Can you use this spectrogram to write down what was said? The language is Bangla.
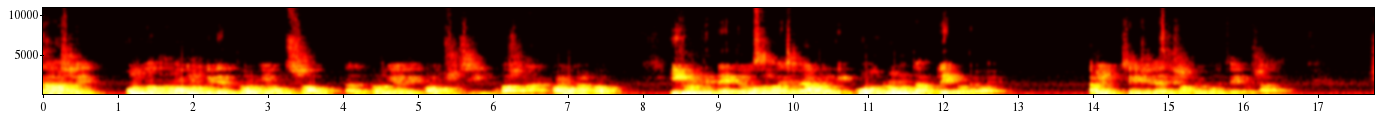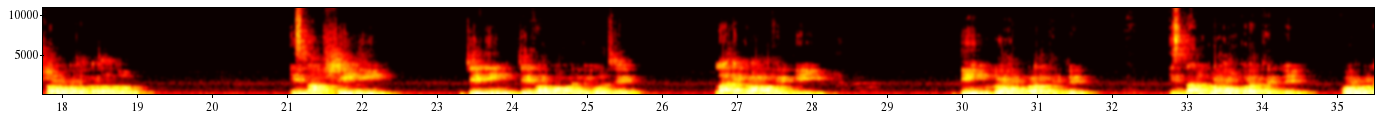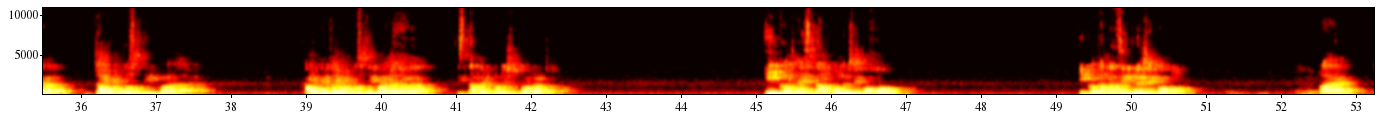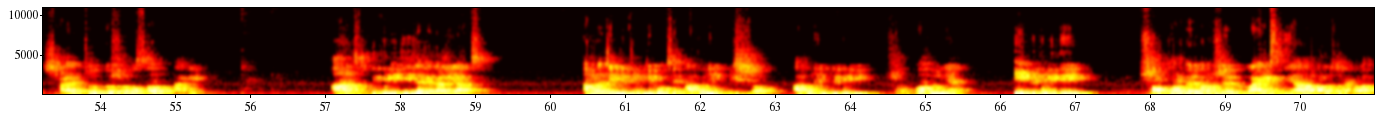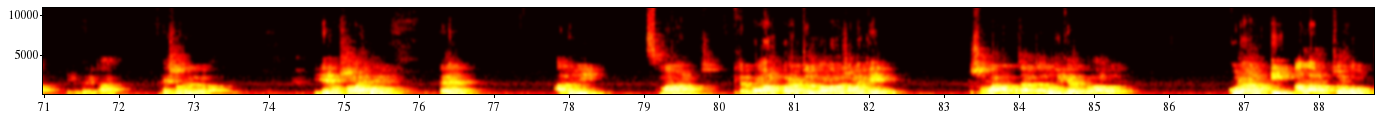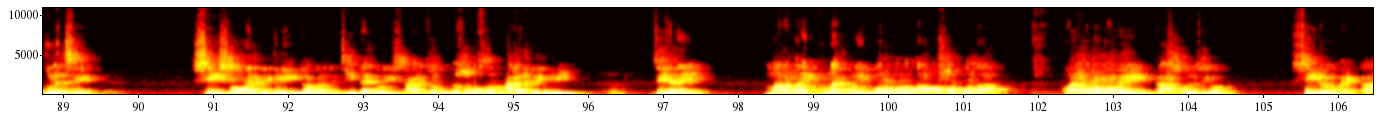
ইসলাম আসলে অন্য ধর্মাবলম্বীদের ধর্মীয় উৎসব, তাদের ধর্মীয় যে কর্মসূচি, উপাসনা, কর্মকাণ্ড, এগুলোর ক্ষেত্রে একজন মুসলমান হিসেবে আমাদেরকে কোন রোলটা প্লে করতে হবে আমি সে বিষয়টা আজকে সংক্ষেপে বলতে চাই সর্বপ্রথম কথা হলো, ইসলাম সেই দিন, যে দিন, যে ধর্ম আমাদেরকে বলেছে, লা ইকরাহা ফিদ দ্বীন। দিন গ্রহণ করার ক্ষেত্রে, ইসলাম গ্রহণ করার ক্ষেত্রে কোনো প্রকার জবরদস্তি করা যাবে না। কাউকে জবরদস্তি করা যাবে না ইসলামে প্রবেশ করবার জন্য। এই কথা ইসলাম বলেছে কখন? এই কথা নাজিল হয়েছে কখন? প্রায় সাড়ে চোদ্দশো বছর আগে। আজ পৃথিবী যে জায়গায় দাঁড়িয়ে আছে আমরা যে পৃথিবীকে বলছে আধুনিক বিশ্ব, আধুনিক পৃথিবী সভ্য দুনিয়া, এই পৃথিবীতে সব ধর্মের মানুষের রাইটস নিয়ে আলাপ আলোচনা করা, এটা তো একটা ফ্যাশনের ব্যাপার। এটা এখন সবাই বলে, তাই না? আধুনিক স্মার্ট এটা প্রমাণ করার জন্য মানুষ অনেকে সবার যার যার অধিকার কথা বলে। কোরআন এই আলাপ যখন তুলেছে সেই সময়ের পৃথিবী একটু আমরা যদি চিন্তা করি, সাড়ে চোদ্দশো বছর আগের পৃথিবী, যেখানে মারামারি, খুনাখুনি, বর্বরতা, অসভ্যতা ভয়াবহভাবে গ্রাস করেছিল, সেই রকম একটা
